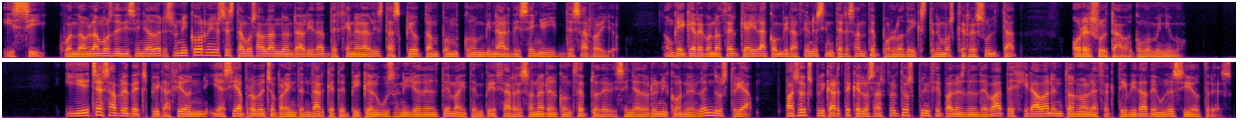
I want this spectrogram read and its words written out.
Y sí, cuando hablamos de diseñadores unicornios estamos hablando en realidad de generalistas que optan por combinar diseño y desarrollo, aunque hay que reconocer que ahí la combinación es interesante por lo de extremos que resulta, o resultaba como mínimo. Y hecha esa breve explicación, y así aprovecho para intentar que te pique el gusanillo del tema y te empiece a resonar el concepto de diseñador unicornio en la industria, paso a explicarte que los aspectos principales del debate giraban en torno a la efectividad de unos y otros,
